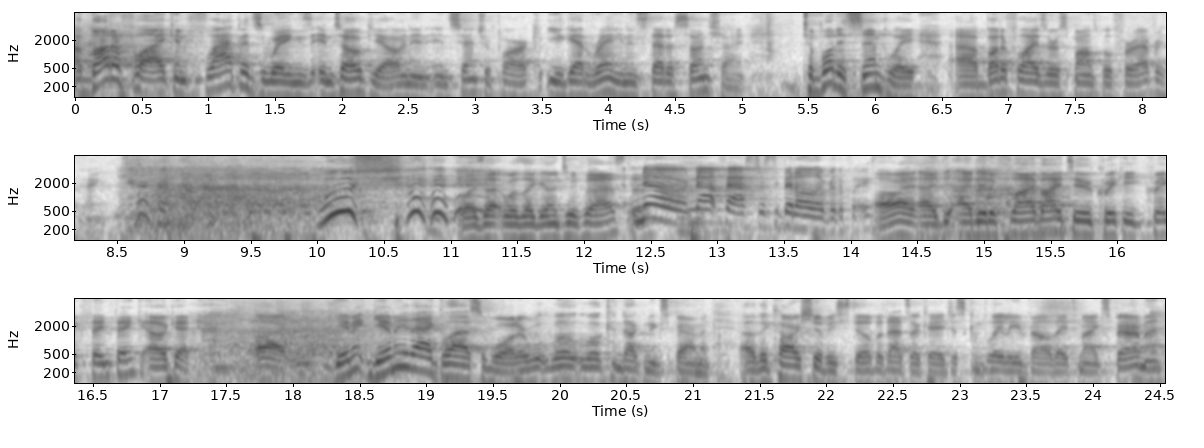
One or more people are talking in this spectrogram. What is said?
a butterfly can flap its wings in Tokyo, and in, in Central Park, you get rain instead of sunshine. To put it simply, uh, butterflies are responsible for everything. Whoosh! Was, that, was I going too fast? no, not fast, just a bit all over the place. All right, I, I did a flyby too. Quickie, quick think, think. Okay. All right, give me, give me that glass of water. We'll, we'll, we'll conduct an experiment. Uh, the car should be still, but that's okay. It just completely invalidates my experiment.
